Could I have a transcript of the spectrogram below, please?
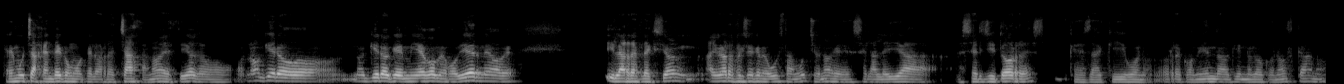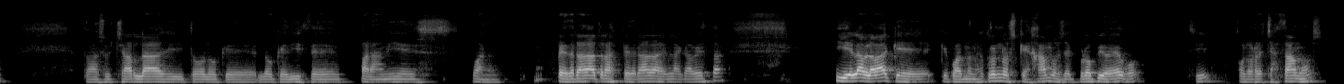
que hay mucha gente como que lo rechaza, ¿no? Decías, no, quiero, no quiero que mi ego me gobierne, y la reflexión, hay una reflexión que me gusta mucho, ¿no? que se la leía a Sergi Torres, que desde aquí, bueno, lo recomiendo a quien no lo conozca, ¿no? Todas sus charlas y todo lo que, lo que dice para mí es, bueno, pedrada tras pedrada en la cabeza. Y él hablaba que, que cuando nosotros nos quejamos del propio ego, ¿sí? O lo rechazamos,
